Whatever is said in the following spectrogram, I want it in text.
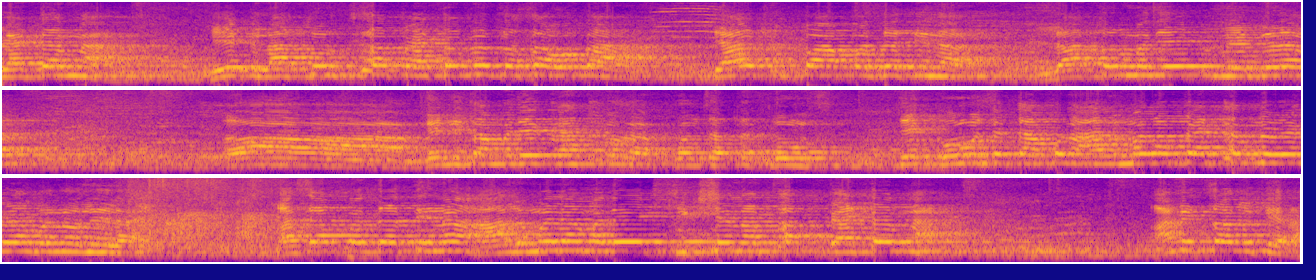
पॅटर्न एक लातूरचा पॅटर्न जसा होता त्याच प- पद्धतीनं लातूरमध्ये एक वेगळं गणितामध्ये एक राहतो बघा कोणचा तर कंस ते कंस टाकून आलमला पॅटर्न वेगळा बनवलेला आहे. अशा पद्धतीनं आलमल्यामध्ये एक शिक्षणाचा पॅटर्न आम्ही चालू केला.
